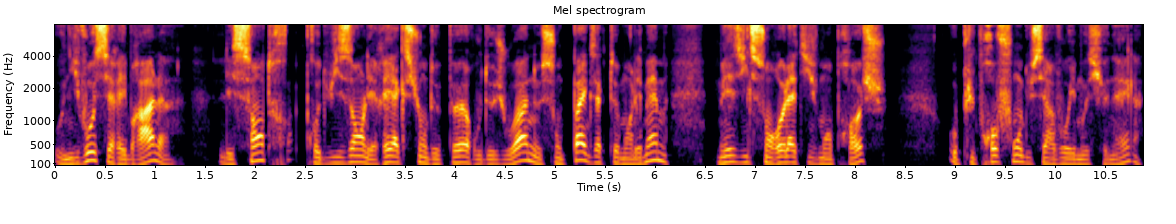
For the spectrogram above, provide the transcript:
Au niveau cérébral, les centres produisant les réactions de peur ou de joie ne sont pas exactement les mêmes, mais ils sont relativement proches, au plus profond du cerveau émotionnel,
